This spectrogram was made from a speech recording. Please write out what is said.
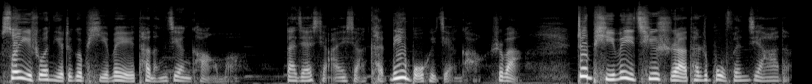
所以说你这个脾胃它能健康吗？大家想一想，肯定不会健康，是吧？这脾胃其实啊它是不分家的。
